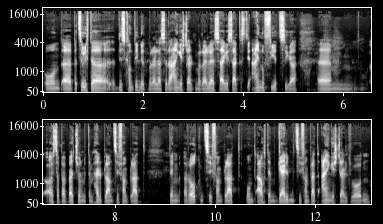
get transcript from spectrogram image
Und äh, bezüglich der Discontinued Modelle, also der eingestellten Modelle, sei gesagt, dass die 41er ähm, Oyster Perpetual mit dem hellblauen Ziffernblatt dem roten Ziffernblatt und auch dem gelben Ziffernblatt eingestellt wurden.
